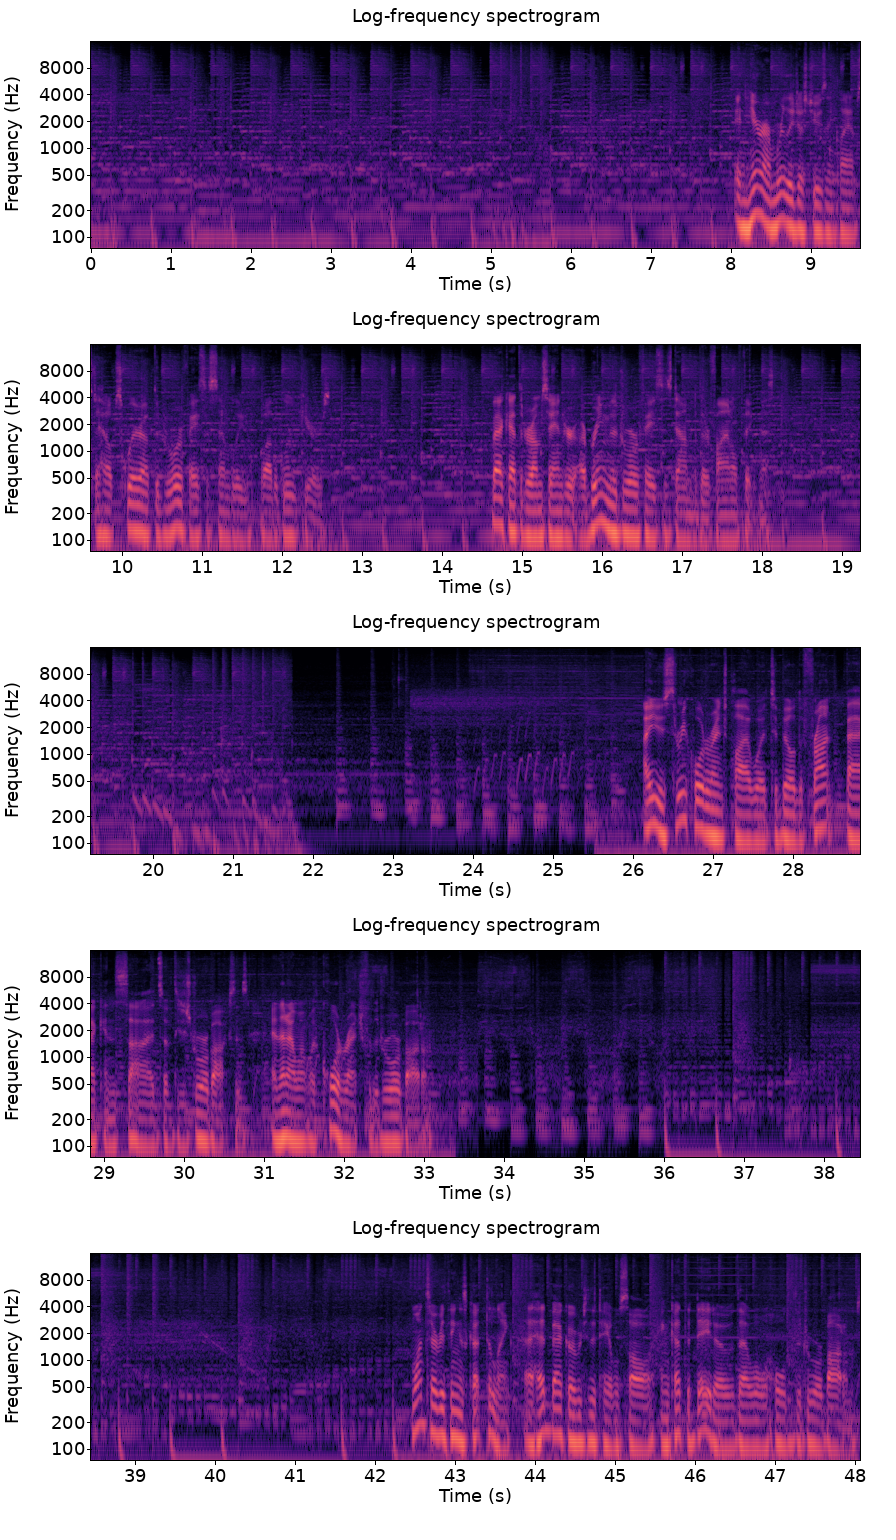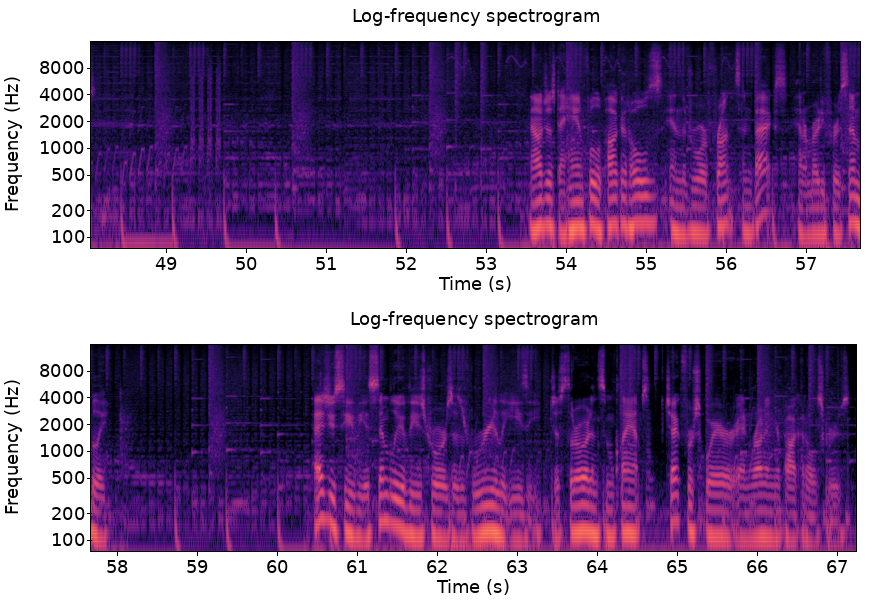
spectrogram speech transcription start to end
In here I'm really just using clamps to help square up the drawer face assembly while the glue cures. Back at the drum sander, I bring the drawer faces down to their final thickness. I used 3 quarter inch plywood to build the front, back, and sides of these drawer boxes, and then I went with quarter inch for the drawer bottom. Once everything is cut to length, I head back over to the table saw and cut the dado that will hold the drawer bottoms. Now just a handful of pocket holes in the drawer fronts and backs and I'm ready for assembly. As you see, the assembly of these drawers is really easy. Just throw it in some clamps, check for square, and run in your pocket hole screws.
